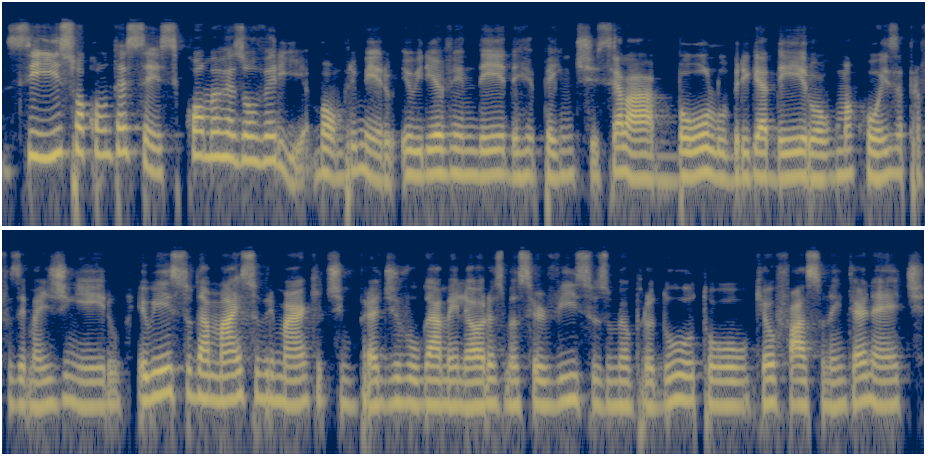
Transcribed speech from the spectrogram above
se isso acontecesse, como eu resolveria? Bom, primeiro, eu iria vender, de repente, sei lá, bolo, brigadeiro, alguma coisa para fazer mais dinheiro. Eu ia estudar mais sobre marketing para divulgar melhor os meus serviços, o meu produto ou o que eu faço na internet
